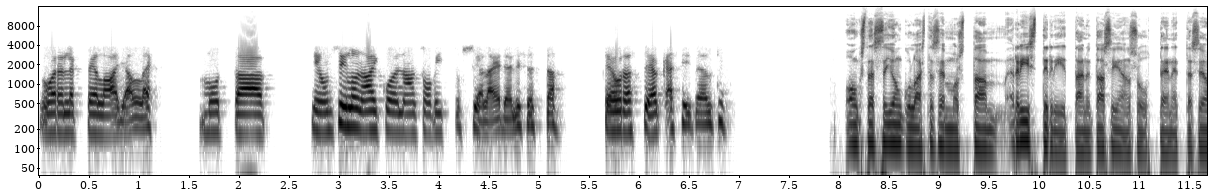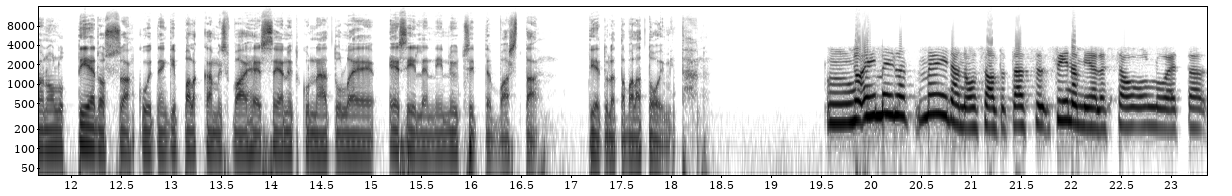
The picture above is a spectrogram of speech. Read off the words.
nuorelle pelaajalle, mutta ne on silloin aikoinaan sovittu siellä edellisessä seurassa ja käsitelty onko tässä jonkunlaista semmoista ristiriitaa nyt asian suhteen, että se on ollut tiedossa kuitenkin palkkaamisvaiheessa ja nyt kun nämä tulee esille, niin nyt sitten vasta tietyllä tavalla toimitaan? Mm, no ei meillä, meidän osalta tässä siinä mielessä ole ollut, että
